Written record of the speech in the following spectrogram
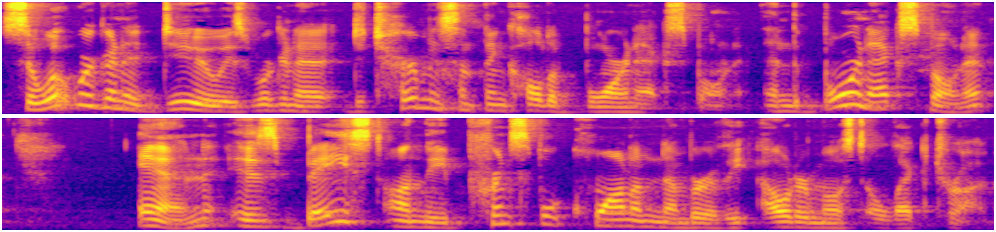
So what we're going to do is we're going to determine something called a Born exponent. And the Born exponent n is based on the principal quantum number of the outermost electron.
